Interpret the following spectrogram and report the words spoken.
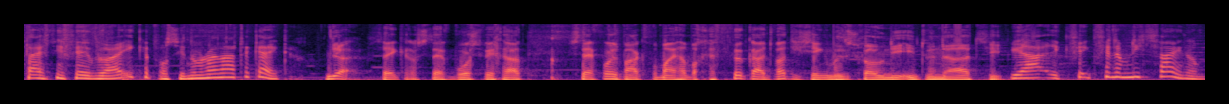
15 februari... ik heb wel zin om daarnaar te kijken. Ja, zeker als Stef Bos weer gaat. Stef Bos maakt voor mij helemaal geen fuck uit wat hij zingt. Maar het is gewoon die intonatie. Ja, ik, vind- ik vind hem niet fijn om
